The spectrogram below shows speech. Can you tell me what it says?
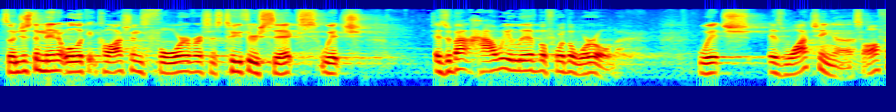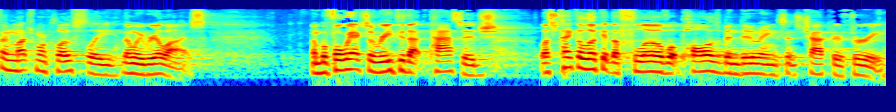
So in just a minute, we'll look at Colossians 4 verses 2 through 6, which is about how we live before the world which is watching us often much more closely than we realize. And before we actually read through that passage, let's take a look at the flow of what Paul has been doing since chapter 3.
